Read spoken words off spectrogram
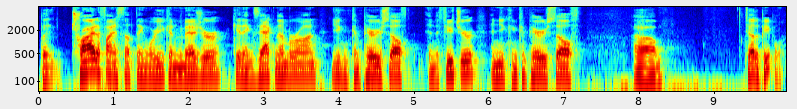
But try to find something where you can measure, get an exact number on. You can compare yourself in the future, and you can compare yourself um, to other people.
